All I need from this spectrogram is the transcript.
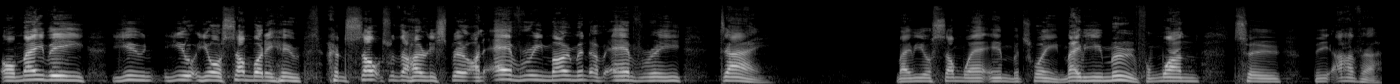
Or maybe you, you, you're somebody who consults with the Holy Spirit on every moment of every day. Maybe you're somewhere in between. Maybe you move from one to the other.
